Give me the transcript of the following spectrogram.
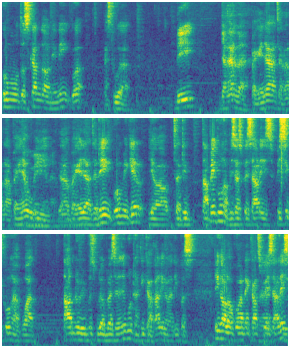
gue memutuskan tahun ini gue S2 Di Jakarta. pengennya Jakarta pengennya UI Pengen. ya pengennya jadi gue mikir ya jadi tapi gue nggak bisa spesialis fisik gue nggak kuat tahun 2019 aja gue udah tiga kali kena tipes. Jadi kalau gue nekat spesialis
